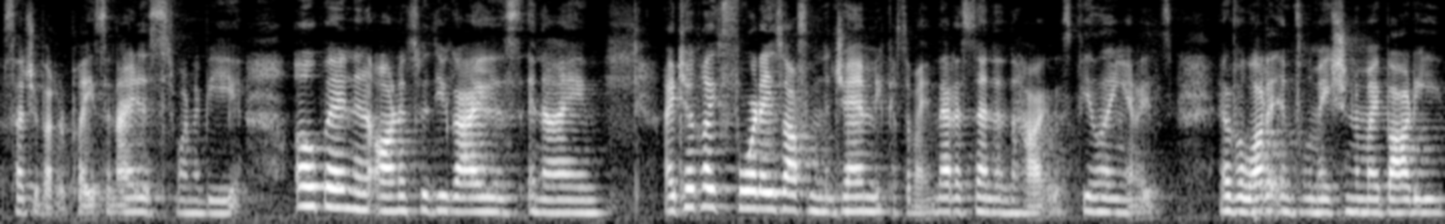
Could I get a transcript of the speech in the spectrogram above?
such a better place and I just want to be open and honest with you guys and I'm. I took like 4 days off from the gym because of my medicine and how I was feeling and it's, I have a lot of inflammation in my body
